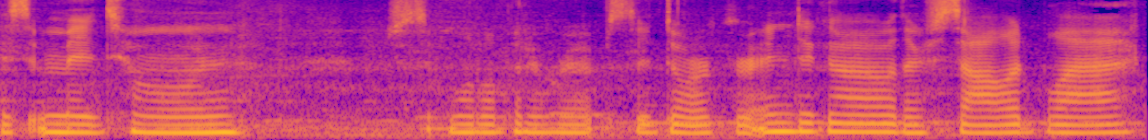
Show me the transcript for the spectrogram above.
this mid-tone, just a little bit of rips. The darker indigo, they're solid black.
